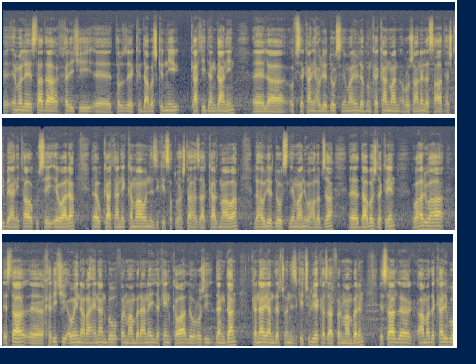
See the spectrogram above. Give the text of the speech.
ئێمە لە ئێستادا خەریکی تەوزێک دابەشکردنی کارتی دەنگدانین لە ئۆفیسەکانی هەولێر دۆک سلێمانی و لە بنکەکانمان ڕۆژانە لە سعات هەشتی بەیانی تاوەکو سێی ئێوارە و کارتانێک کە ماون نزیکەی 1970 هزار کارت ماوە لە هەولێر دۆک سلێمانی و هەڵەبجە دابەش دەکرێن و هەروەها ئێستا خەریکی ئەوەی نەڕاهێنان بەو فەرمانبەرانەی دەکەین کەوا لەو ڕۆژی دەنگدان کە ناویان دەرچووە نزیکەی چل و یەک هەزار فەرمانبەرن، ئێستا ئامادە کاری بۆ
